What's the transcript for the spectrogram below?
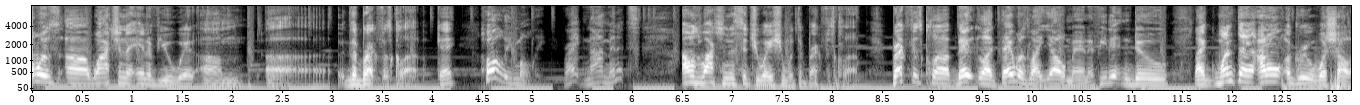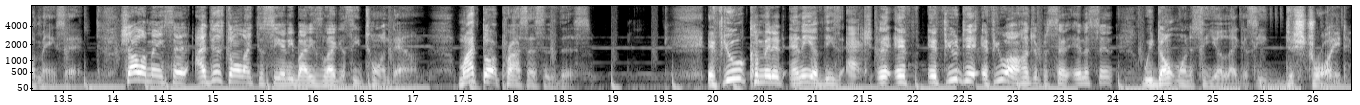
was uh, watching an interview with um uh the Breakfast Club, okay? Holy moly, right? Nine minutes? I was watching the situation with the Breakfast Club. Breakfast Club, they like they was like, yo, man, if he didn't do like one thing, I don't agree with what Charlemagne said. Charlemagne said, I just don't like to see anybody's legacy torn down. My thought process is this. If you committed any of these actions, if if you did, if you are 100% innocent, we don't want to see your legacy destroyed.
